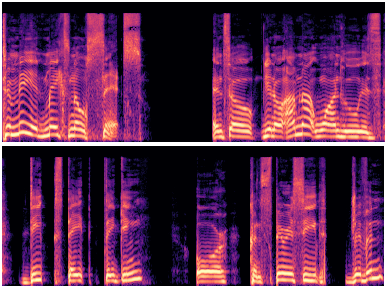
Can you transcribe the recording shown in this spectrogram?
To me, it makes no sense. And so, you know, I'm not one who is deep state thinking or conspiracy driven,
